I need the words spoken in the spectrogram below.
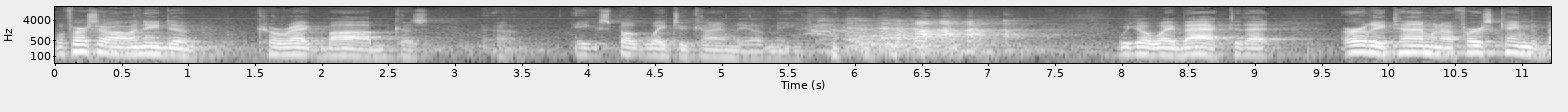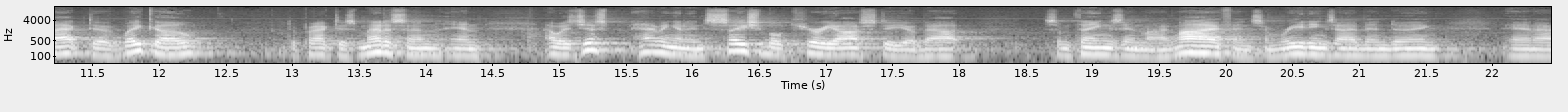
Well, first of all, I need to correct Bob because uh, he spoke way too kindly of me. we go way back to that early time when I first came back to Waco to practice medicine, and I was just having an insatiable curiosity about some things in my life and some readings I'd been doing. And I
